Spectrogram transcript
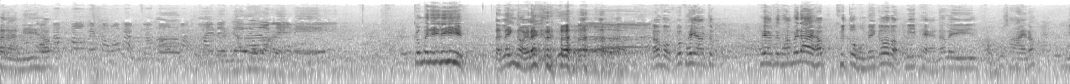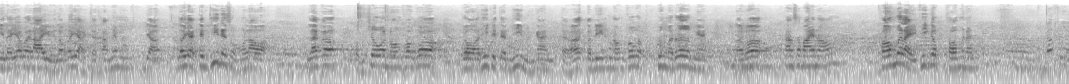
ขนาดนี้ครับ ตั้งเป้าไหมคะว่าแบบจะเอต้องอแบบภายในปีเออปีนี้ก็ไม่ได้รีบ แต่เร่งหน่อยแล้วกันครับผมก็พยายามจะ พยายามจะทำให้ได้ครับ คือตัวผมเองก็แบบมีแผนอะไรของผู้ชายเนาะ มีระยะเวลาอยู่เราก็อยากจะทำให้มันอยากเราอยากเต็มที่ในส่วนของเราอะ แล้วก็ผมเชื่อว่าน้องเขาก็รอที่จะเต็มที่เหมือนกัน แต่ว่าตอนนี้น้องเขาแบบเพิ่งมาเริ่มไง เราก็ตามสบายน้อง พร้อมเมื่อไหร่พี่ก็พร้อมเมื่อนั้น ก็คือ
